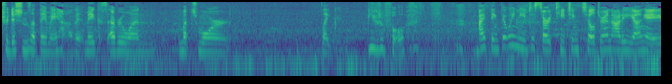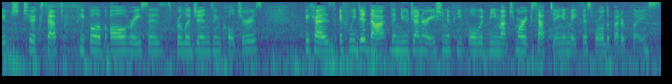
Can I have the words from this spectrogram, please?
traditions that they may have. It makes everyone much more like beautiful. I think that we need to start teaching children at a young age to accept people of all races, religions, and cultures. Because if we did that, the new generation of people would be much more accepting and make this world a better place.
